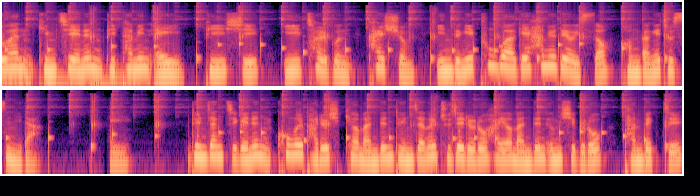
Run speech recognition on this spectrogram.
또한 김치에는 비타민 A, B, C, E, 철분, 칼슘, 인 등이 풍부하게 함유되어 있어 건강에 좋습니다. A. 된장찌개는 콩을 발효시켜 만든 된장을 주재료로 하여 만든 음식으로 단백질,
